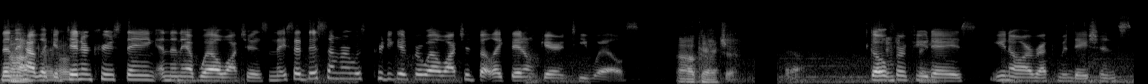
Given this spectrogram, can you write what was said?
Then they Ah, have like a on. dinner cruise thing and then they have whale watches. And they said this summer was pretty good for whale watches, but like they don't guarantee whales. Okay. Gotcha. Go for a few days. You know our recommendations.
